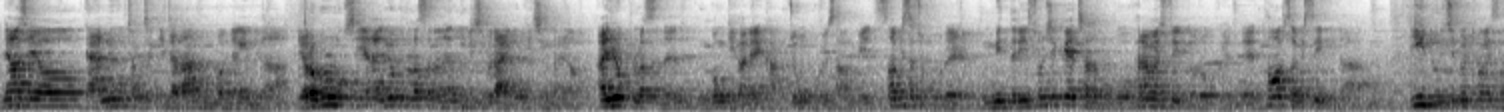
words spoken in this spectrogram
안녕하세요. 대한민국 정책기자단 문범영입니다. 여러분 혹시 알리오 플러스라는 누리집을 알고 계신가요? 알리오 플러스는 공공기관의 각종 고유 사업 및 서비스 정보를 국민들이 손쉽게 찾아보고 활용할 수 있도록 구현된 통합 서비스입니다. 이 누리집을 통해서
